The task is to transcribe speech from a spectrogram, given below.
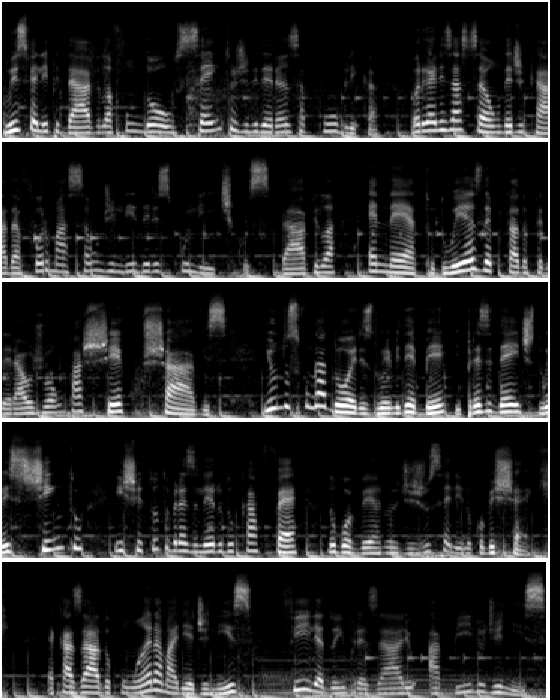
Luiz Felipe Dávila fundou o Centro de Liderança Pública, organização dedicada à formação de líderes políticos. Dávila é neto do ex-deputado federal João Pacheco Chaves e um dos fundadores do MDB e presidente do extinto Instituto Brasileiro do Café no governo de Juscelino Kubitschek. É casado com Ana Maria Diniz, filha do empresário Abílio Diniz.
